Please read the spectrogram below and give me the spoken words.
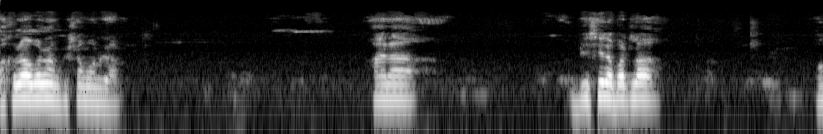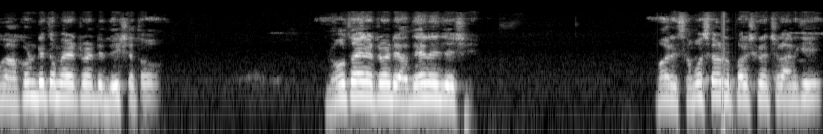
వకులాభరణం కృష్ణమోహన్ గారు. ఆయన బీసీల పట్ల ఒక అకుంఠితమైనటువంటి దీక్షతో లోతైనటువంటి అధ్యయనం చేసి వారి సమస్యలను పరిష్కరించడానికి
